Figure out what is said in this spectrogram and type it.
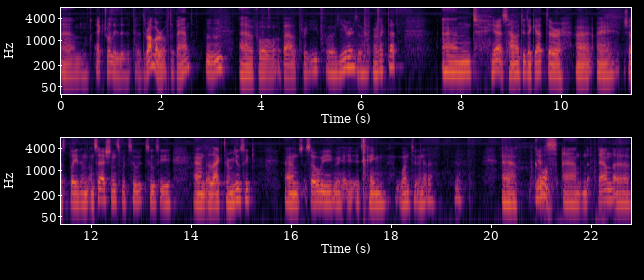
um, actually the, the drummer of the band Mm-hmm. uh, for about three, four years or, or like that. And yes, how did I get there? Uh, I just played in, on sessions with Su- Susie, and I liked her music, and so we, we it came one to another. Yeah. Uh, Cool. Yes, and then uh,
